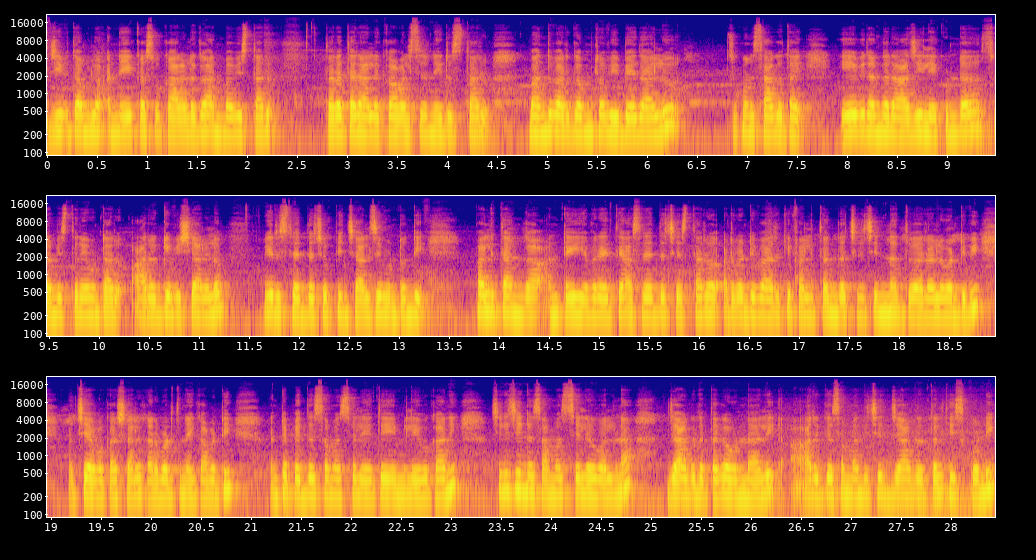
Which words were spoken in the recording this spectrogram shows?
జీవితంలో అనేక సుఖాలుగా అనుభవిస్తారు. తరతరాలు కావలసిన నిరుస్తారు బంధువర్గంలో విభేదాలు కొనసాగుతాయి. ఏ విధంగా రాజీ లేకుండా శ్రమిస్తూనే ఉంటారు. ఆరోగ్య విషయాలలో మీరు శ్రద్ధ చూపించాల్సి ఉంటుంది. ఫలితంగా అంటే ఎవరైతే అశ్రద్ధ చేస్తారో అటువంటి వారికి ఫలితంగా చిన్న చిన్న జ్వరాలు వంటివి వచ్చే అవకాశాలు కనబడుతున్నాయి కాబట్టి అంటే పెద్ద సమస్యలు అయితే ఏమి లేవు. కానీ చిన్న చిన్న సమస్యల వలన జాగ్రత్తగా ఉండాలి. ఆరోగ్య సంబంధించి జాగ్రత్తలు తీసుకోండి.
